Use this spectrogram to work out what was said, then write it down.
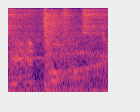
Dead Bar.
